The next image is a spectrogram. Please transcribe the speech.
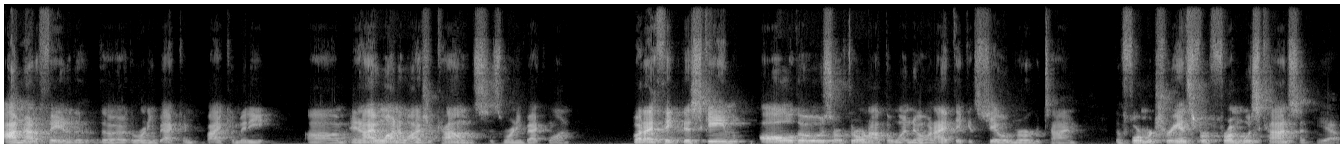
I'm not a fan of the, the, the running back by committee, um, and I want Elijah Collins as running back one. But I think this game, all those are thrown out the window, and I think it's Jalen Berger time, the former transfer from Wisconsin. Yeah.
